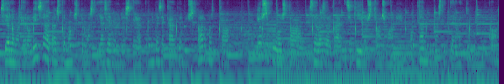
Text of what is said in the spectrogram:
Siellä mä kerron lisää tästä maksuttomasta jäsenyydestä ja että mitä se käytännössä tarkoittaa. Jos se kuulostaa sellaiselta, että se kiinnostaa sua, niin olet lämpimästi tervetullut mukaan.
